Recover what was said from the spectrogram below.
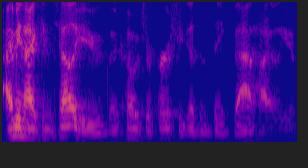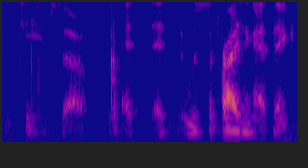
I mean, I can tell you, the coach of Hershey doesn't think that highly of his team. So it's it's it was surprising, I think,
